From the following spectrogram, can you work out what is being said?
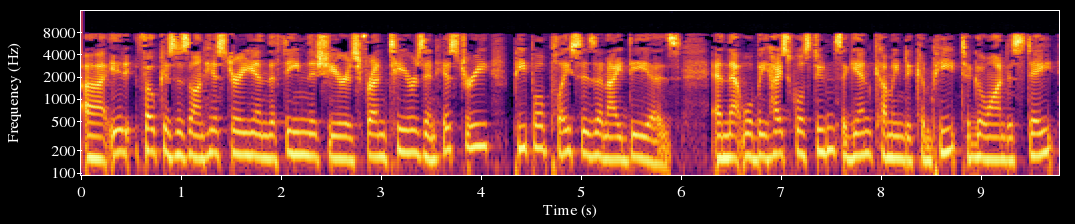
Uh, it focuses on history and the theme this year is frontiers in history, people, places, and ideas. And that will be high school students again coming to compete to go on to state.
